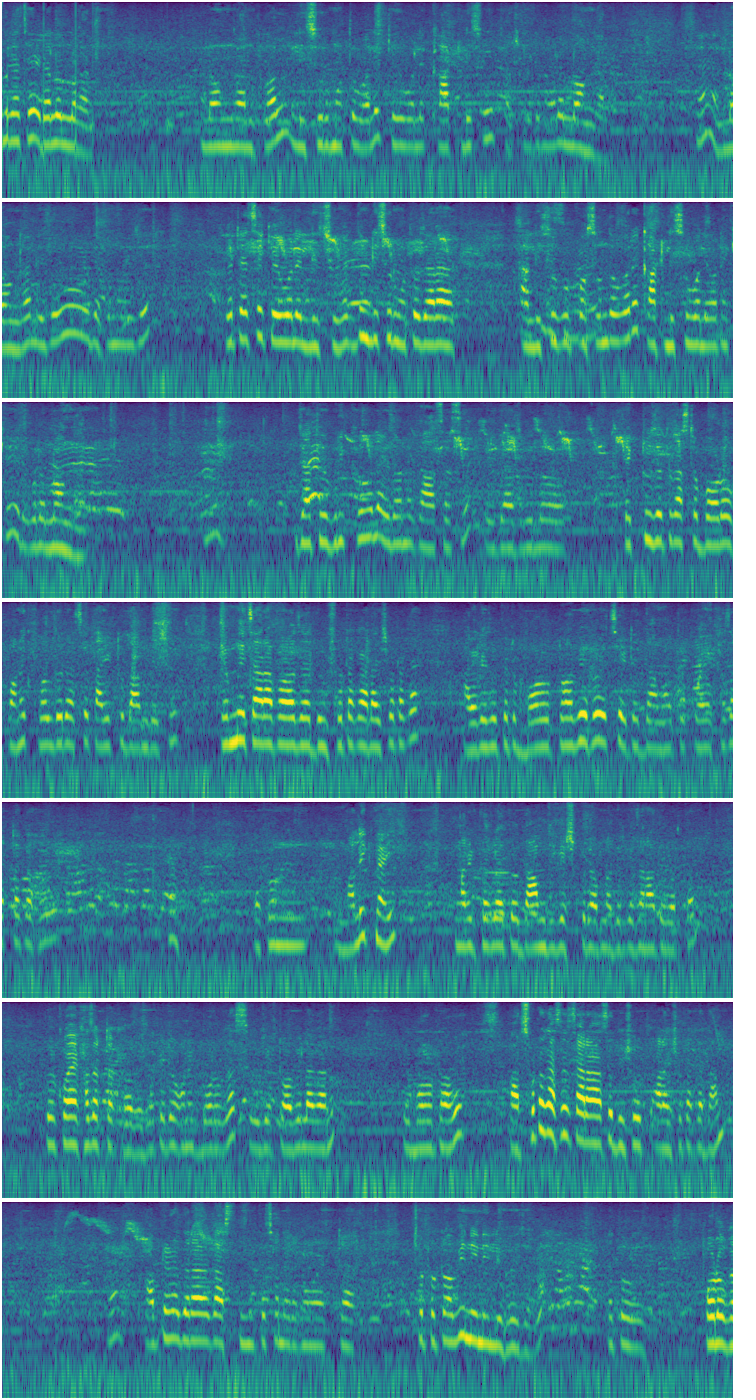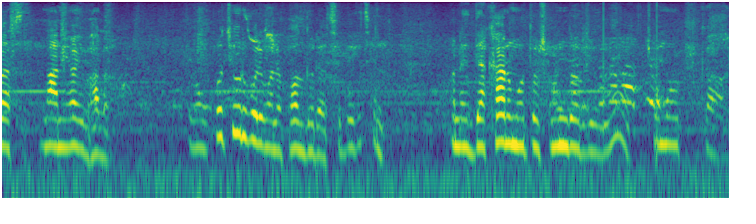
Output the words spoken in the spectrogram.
আমাদের এটা হলো লঙ্গান। লঙ্গান ফল, লিচুর মতো বলে, কেউ বলে কাঠ লিচু এটা নাম হলো লঙ্গান। হ্যাঁ লঙ্গান এই যে দেখুন ওই যে, এটা আছে, কেউ বলে লিচু। একদম লিচুর মতো যারা লিচু খুব পছন্দ করে, কাঠ লিচু বলে অনেকে, এটা বলে লঙ্গান। জাতীয় বৃক্ষ হলে এই ধরনের গাছ আছে। এই গাছগুলো একটু যেহেতু গাছটা বড় অনেক ফল ধরে আছে তাই একটু দাম বেশি। এমনি চারা পাওয়া যায় দুশো টাকা আড়াইশো টাকা। আর এটা যেহেতু একটু বড় টবে হয়েছে এটার দাম হয়তো কয়েক হাজার টাকা হবে। হ্যাঁ, এখন মালিক নাই। মালিক থাকলে তো দাম জিজ্ঞেস করে আপনাদেরকে জানাতে পারতাম। তো কয়েক হাজার টাকা হবে যাতে এটা অনেক বড় গাছ ওই যে টবে লাগানো এই বড় টবে। আর ছোটো গাছের চারা আছে দুশো আড়াইশো টাকা দাম। হ্যাঁ আপনারা যারা গাছ নিতে চান এরকম একটা ছোটো টবই নিয়ে নিলে হয়ে যাবে। এত বড় গাছ না নেওয়াই ভালো। এবং প্রচুর পরিমাণে ফল ধরে আছে, দেখেছেন? মানে দেখার মতো সৌন্দর্য না চমৎকার।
